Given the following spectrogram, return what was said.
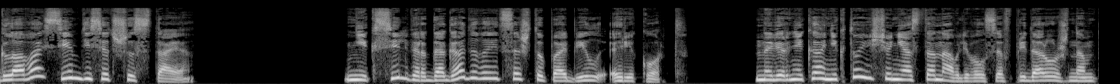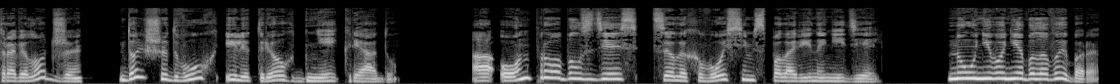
Глава 76. Ник Сильвер догадывается, что побил рекорд. Наверняка никто еще не останавливался в придорожном травелодже дольше двух или трех дней кряду. А он пробыл здесь целых восемь с половиной недель. Но у него не было выбора.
